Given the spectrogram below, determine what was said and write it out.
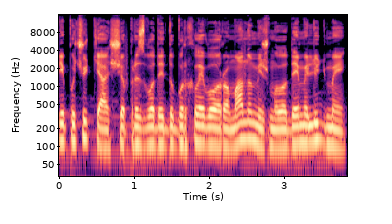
щирі почуття, що призводить до бурхливого роману між молодими людьми.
